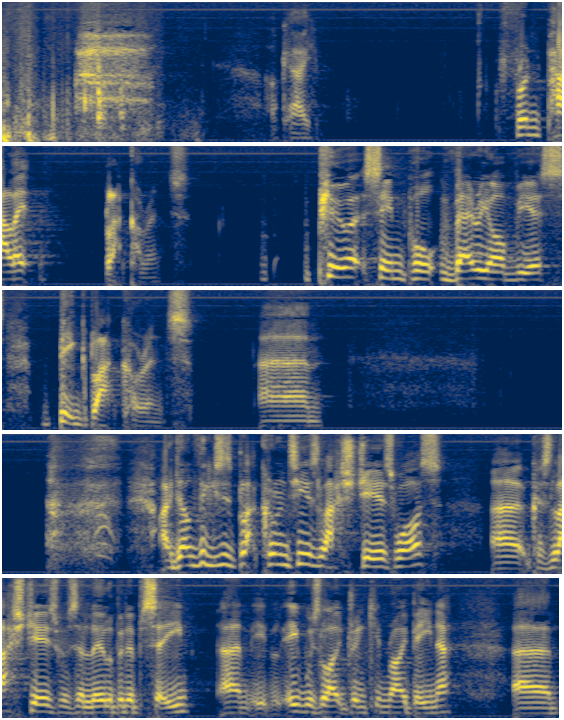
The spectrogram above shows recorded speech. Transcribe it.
okay. Front palate, black currants. Pure, simple, very obvious, big black currants. Um, I don't think it's as black curranty as last year's was, because uh, last year's was a little bit obscene. Um, it, it was like drinking Ribena. Um,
